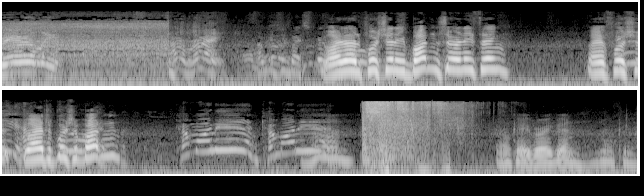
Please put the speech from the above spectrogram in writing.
Barely. All right. Do I have to push any buttons or anything? Do I have to push, hey, do I have to push a button? Come on in. Come on in. Come on. Okay, very good. Okay.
